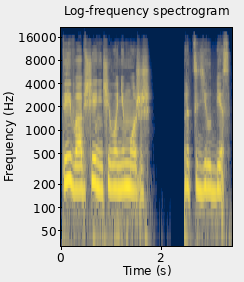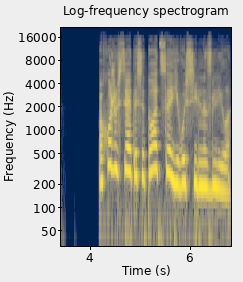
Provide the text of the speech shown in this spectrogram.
«Ты вообще ничего не можешь», — процедил бес. Похоже, вся эта ситуация его сильно злила.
